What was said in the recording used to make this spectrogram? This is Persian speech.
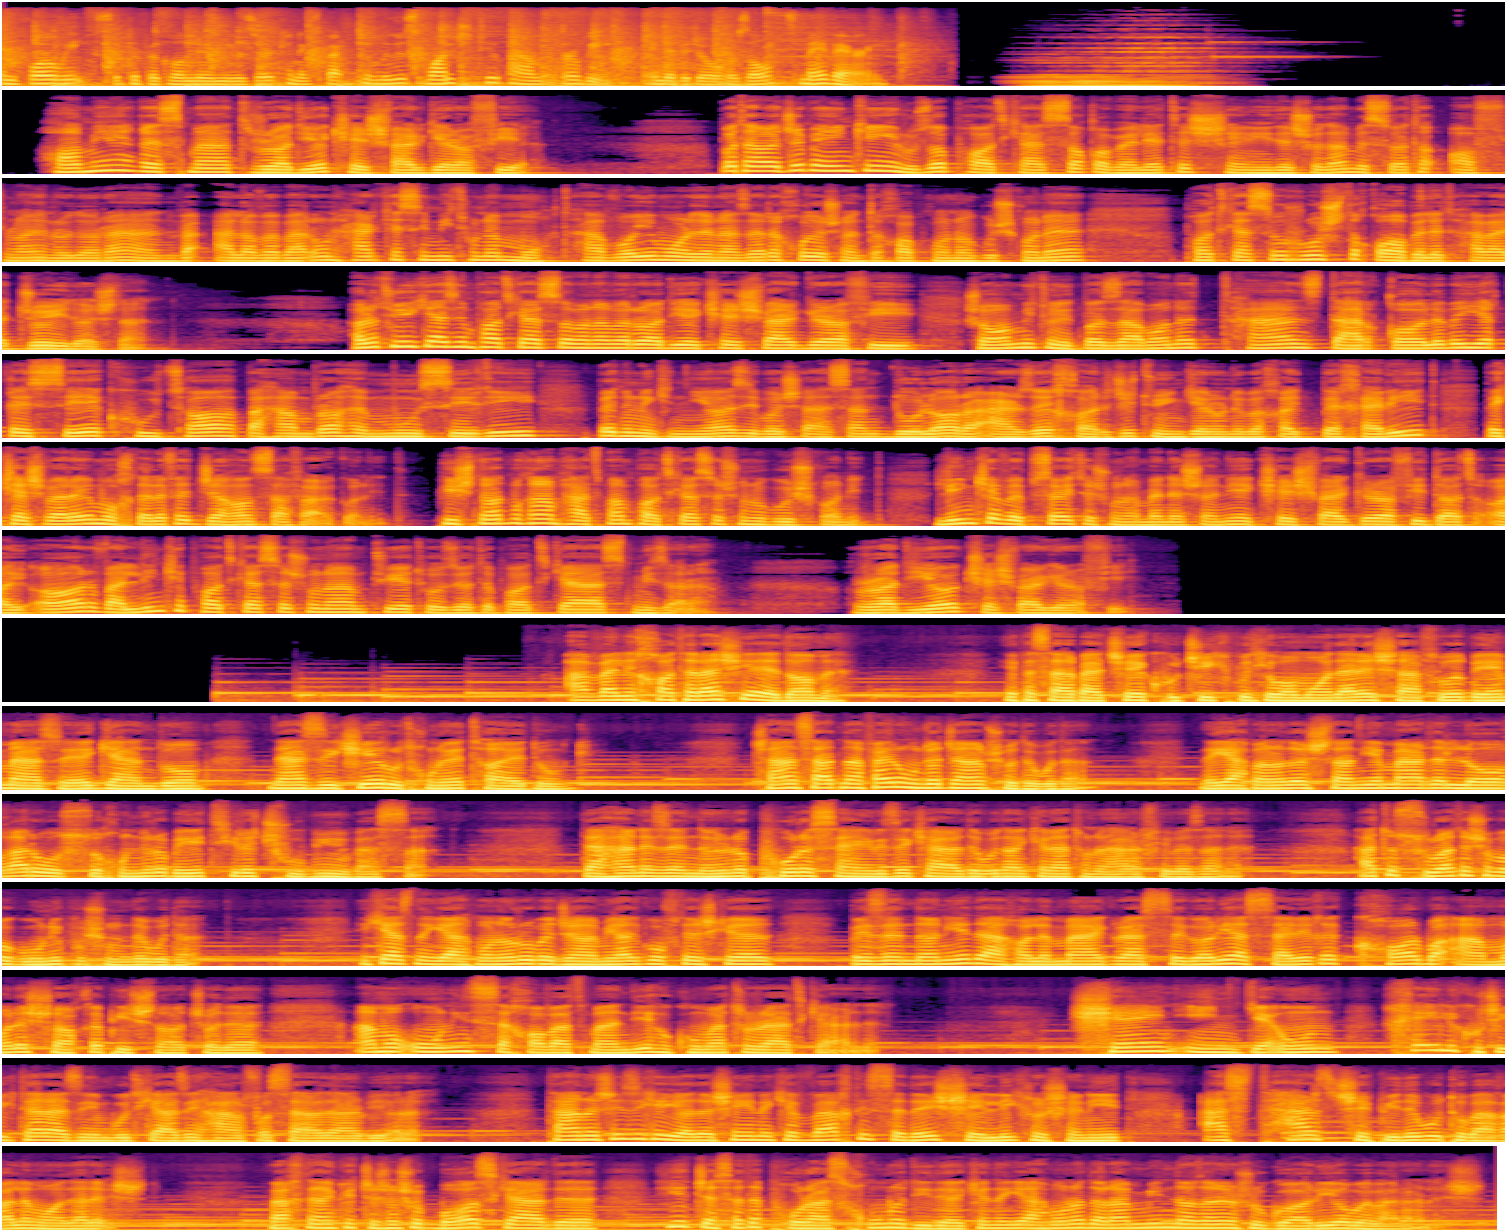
In four weeks, the typical Noom user can expect to lose one to two pounds per week. Individual results may vary. حامی این قسمت رادیو کشورگرافیه. با توجه به اینکه این روزا پادکست ها قابلیت شنیده شدن به صورت آفلاین رو دارن و علاوه بر اون هر کسی می‌تونه محتوای مورد نظر خودش رو انتخاب کنه و گوش کنه پادکست ها رشد قابل توجهی داشتن حالا توی یکی از این پادکست ها به نام رادیو کشورگرافی شما می‌تونید با زبان تنز در قالب یک قصه کوتاه به همراه موسیقی بدون اینکه نیازی باشه اصلا دلار و ارزهای خارجی تو این گرونی بخواید بخرید به کشورهای مختلف جهان سفر کنید. پیشنهاد می‌کنم حتما پادکستشون رو گوش کنید. لینک وبسایتشون هم به نشانی کشورگرافی و لینک پادکستشون هم توی توضیحات پادکست می‌ذارم. رادیو کشورگرافی اولین خاطرش یه ادامه یه پسر بچه کوچیک بود که با مادرش رفته بود به یه مزرعه گندم نزدیکی رودخونه تایدونگ. چند صد نفر اونجا جمع شده بودن. نگهبانا داشتن یه مرد لاغر و استخونی رو به یه تیر چوبی میبستن. دهن زندانی رو پر سنگریزه کرده بودن که نتونه حرفی بزنه. حتی صورتش رو با گونی پوشونده بودن. یکی از نگهبانا رو به جمعیت گفتش که به زندانی در حال مرگ رستگاری از طریق کار با اعمال شاقه پیشنهاد شده اما اون این سخاوتمندی حکومت رو رد کرده. شین این اون خیلی کوچکتر از این بود که از این حرفا سر در بیاره. تنها چیزی که یادشه اینه که وقتی صدای شلیک رو شنید از ترس چپیده بود تو بغل مادرش. وقتی هم که چشاشو باز کرده یه جسد پر از خون رو دیده که نگهبانا دارن میندازنش رو گاری و ببرنش.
